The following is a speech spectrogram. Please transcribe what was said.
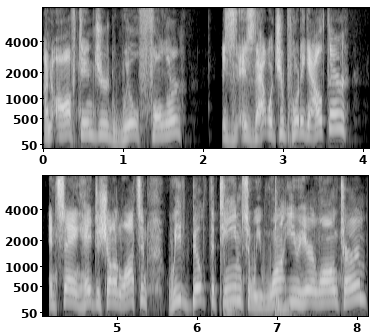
an oft injured Will Fuller? Is is that what you're putting out there and saying, "Hey, Deshaun Watson, we've built the team, so we want you here long term"?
